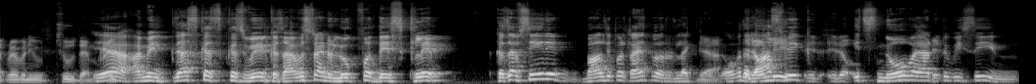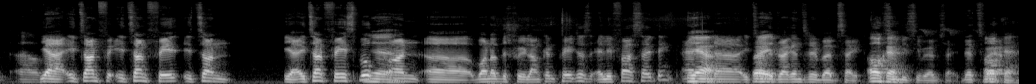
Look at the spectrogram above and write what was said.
that revenue to them. right? Yeah, I mean that's cause, cause weird because I was trying to look for this clip because I've seen it multiple times, but like Yeah. over the It last only- week, it- it- it's nowhere to be seen. Um, Yeah, it's on. It's on. It's on. Yeah, it's on Facebook Yeah. on uh, one of the Sri Lankan pages, Elifas, I think, and Yeah, uh, it's on right. the Dragon's Den website, Okay. CBC website. That's where Okay.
